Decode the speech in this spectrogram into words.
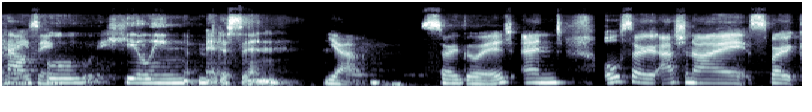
Powerful amazing. healing medicine. Yeah. So good. And also, Ash and I spoke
